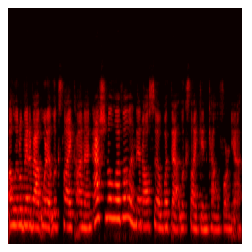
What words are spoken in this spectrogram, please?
a little bit about what it looks like on a national level and then also what that looks like in California.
